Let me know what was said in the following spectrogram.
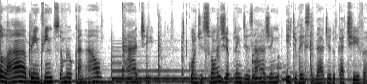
Olá, bem-vindos ao meu canal CAD Condições de Aprendizagem e Diversidade Educativa.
